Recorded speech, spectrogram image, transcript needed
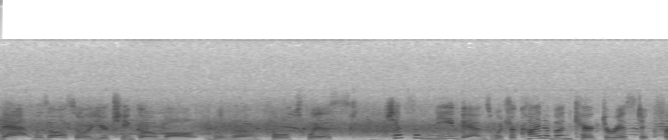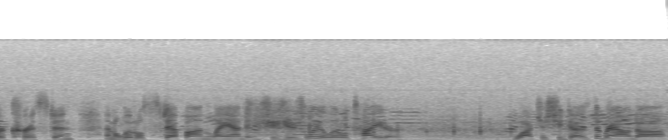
That was also a Yurchenko vault with a full twist. She had some knee bends, which are kind of uncharacteristic for Kristen, and a little step on landing. She's usually a little tighter. Watch as she does the round off,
